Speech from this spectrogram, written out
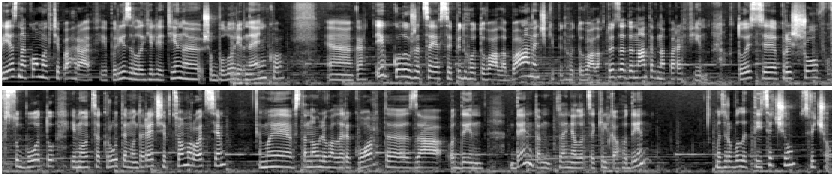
Є знайомий в типографії, порізали гільотіною, щоб було рівненько. Е, І коли вже це я все підготувала, баночки підготувала, хтось задонатив на парафін, хтось е, прийшов в суботу, і ми оце крутимо. До речі, в цьому році ми встановлювали рекорд е, за один день, там зайняло це кілька годин. Ми зробили тисячу свічок,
